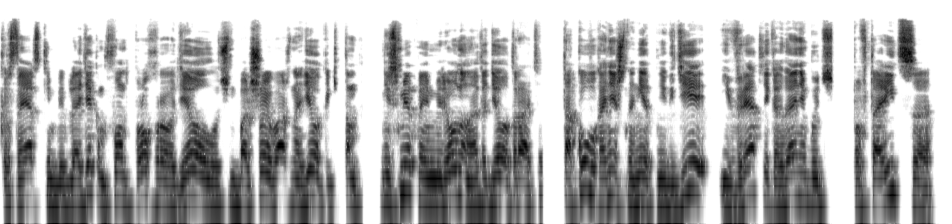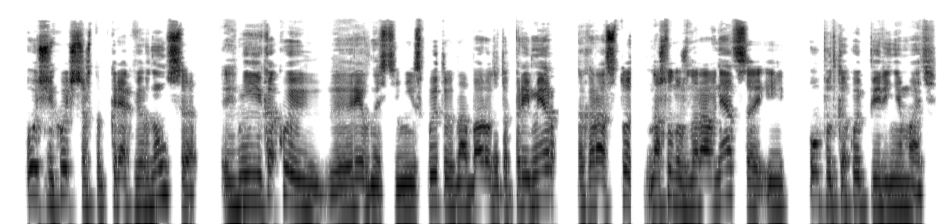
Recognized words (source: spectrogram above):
красноярским библиотекам. Фонд Прохорова делал очень большое и важное дело, какие-то там несметные миллионы на это дело тратят. Такого, конечно, нет нигде, и вряд ли когда-нибудь повторится. Очень хочется, чтобы Кряк вернулся. Никакой э, ревности не испытываю, наоборот, это пример как раз то, на что нужно равняться и опыт какой перенимать.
